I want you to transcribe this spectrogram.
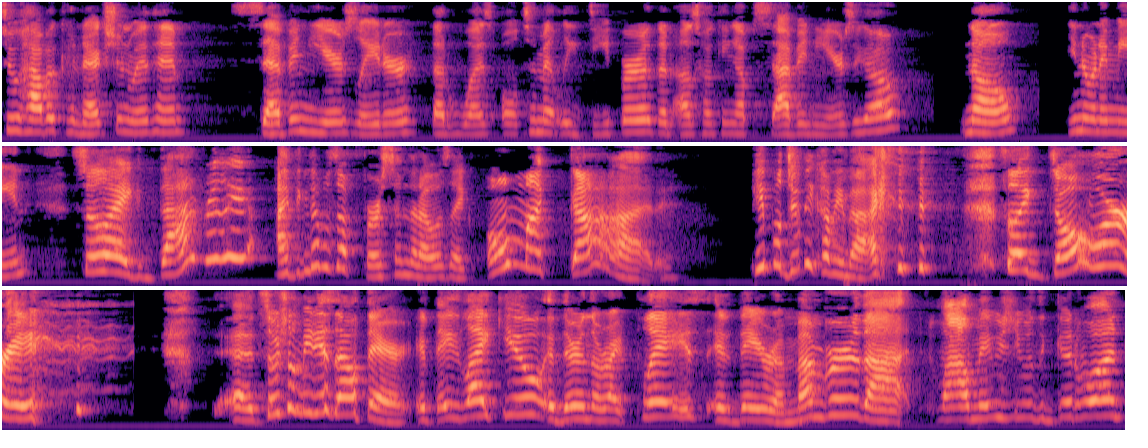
to have a connection with him seven years later that was ultimately deeper than us hooking up seven years ago? No. You know what I mean? So like that really I think that was the first time that I was like, "Oh my god. People do be coming back." so like don't worry. uh, social media's out there. If they like you, if they're in the right place, if they remember that wow, maybe she was a good one,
